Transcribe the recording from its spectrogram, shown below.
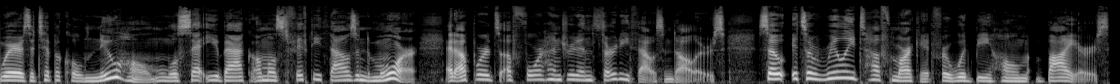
whereas a typical new home will set you back almost 50,000 more at upwards of $430,000. So it's a really tough market for would-be home buyers.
